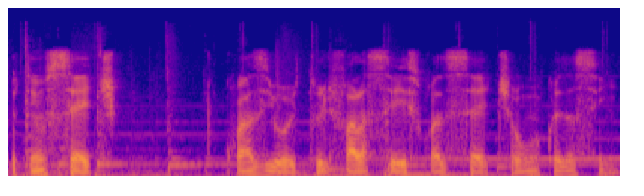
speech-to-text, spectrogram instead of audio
Eu tenho sete, quase oito. Ele fala seis, quase sete, alguma coisa assim.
